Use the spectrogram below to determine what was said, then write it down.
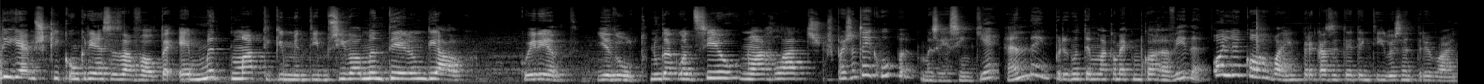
Digamos que com crianças à volta é matematicamente impossível manter um diálogo coerente e adulto. Nunca aconteceu, não há relatos. Os pais não têm culpa, mas é assim que é. Andem, perguntem-me lá como é que me corre a vida. Olha, corre bem, por acaso até tenho tido bastante trabalho.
